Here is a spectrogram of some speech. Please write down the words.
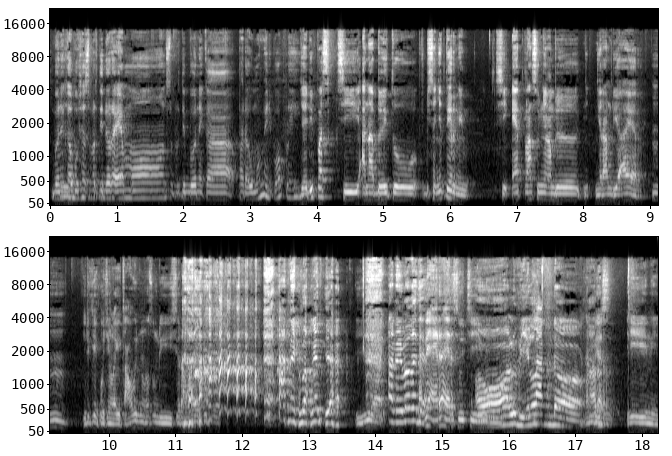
boneka Iya. busa seperti Doraemon seperti boneka pada umumnya di Poplay Jadi pas si Annabelle itu bisa nyetir nih, si Ed langsung ngambil nyiram dia air. Jadi kayak kucing lagi kawin langsung disiram air gitu. aneh banget ya iya. aneh banget Tapi ya airnya air suci. oh lu bilang dong kan biar harus ini.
